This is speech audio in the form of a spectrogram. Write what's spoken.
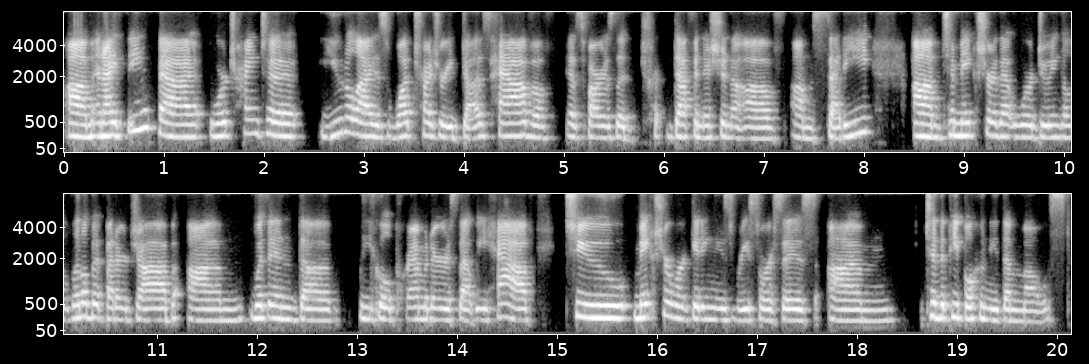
Um, and I think that we're trying to utilize what Treasury does have of, as far as the tr- definition of um, SEDI um, to make sure that we're doing a little bit better job um, within the legal parameters that we have to make sure we're getting these resources um, to the people who need them most.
